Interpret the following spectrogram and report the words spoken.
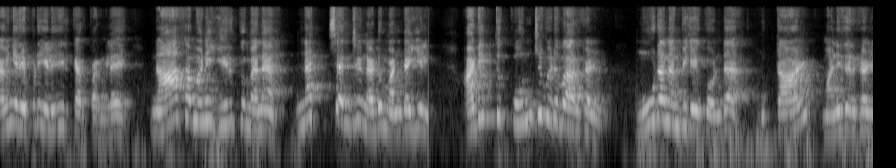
கவிஞர் எப்படி எழுதியிருக்காரு பாருங்களேன். நாகமணி இருக்குமென நச்சென்று நடுமண்டையில் அடித்து கொன்று விடுவார்கள் மூட நம்பிக்கை கொண்ட முட்டாள் மனிதர்கள்.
